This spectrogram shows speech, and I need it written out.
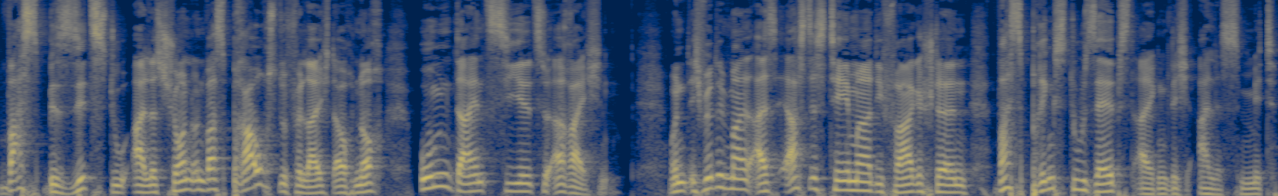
was besitzt du alles schon und was brauchst du vielleicht auch noch, um dein Ziel zu erreichen. Und ich würde mal als erstes Thema die Frage stellen, was bringst du selbst eigentlich alles mit?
